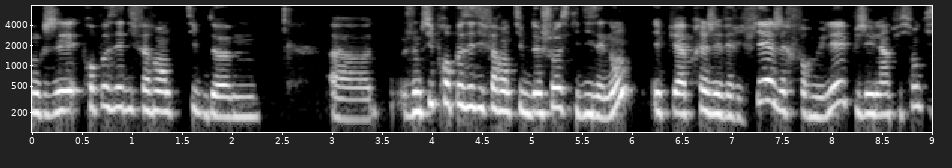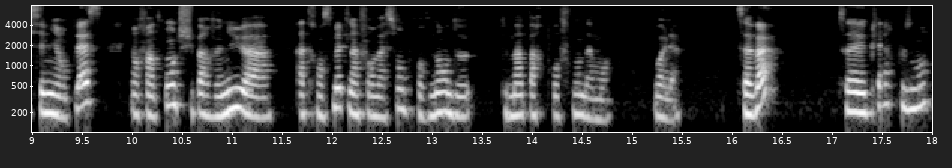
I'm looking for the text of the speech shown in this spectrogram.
Donc, j'ai proposé différents types de. euh, je me suis proposé différents types de choses qui disaient non. Et puis après, j'ai vérifié, j'ai reformulé, puis j'ai eu l'intuition qui s'est mise en place. Et en fin de compte, je suis parvenue à, transmettre l'information provenant de ma part profonde à moi. Voilà. Ça va? C'est clair, plus ou moins?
